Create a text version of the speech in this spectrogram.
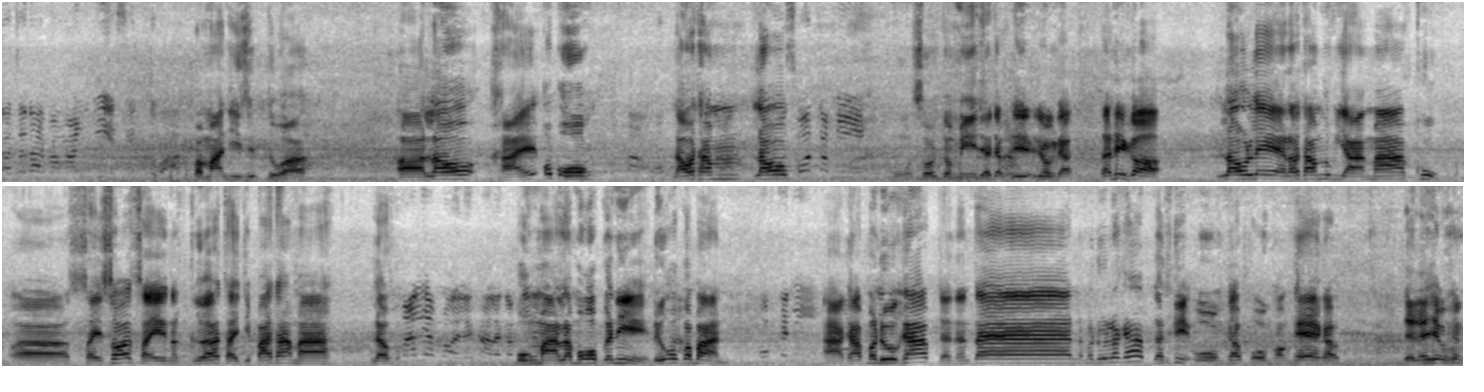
ก็จะได้ประมาณ 20 ตัวประมาณ 20 ตัวอ่าเราขายอบโอ่งค่ะเราทำเราโคตก็มีหมูสดก็มี เดี๋ยวจะช่วงเดี๋ยวแล้วนี่ก็เราเล่เราทำทุกอย่างมาคลุกเอ่อใส่ซอสใส่น้ำเกลือใส่จิปาท่ามา แล้วมาเรียบร้อยเลยค่ะ แล้วก็ปรุงมาแล้วมาอบกันนี่ หรืออบกับบ้านอบกันนี่ อ่าครับมาดูครับแต่นั้นแต่มาดูแล้วครับแต่นี่โอ่งครับโอ่งของแท้ครับ เดี๋ยวเดี๋ยวอย่าเพิ่ง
